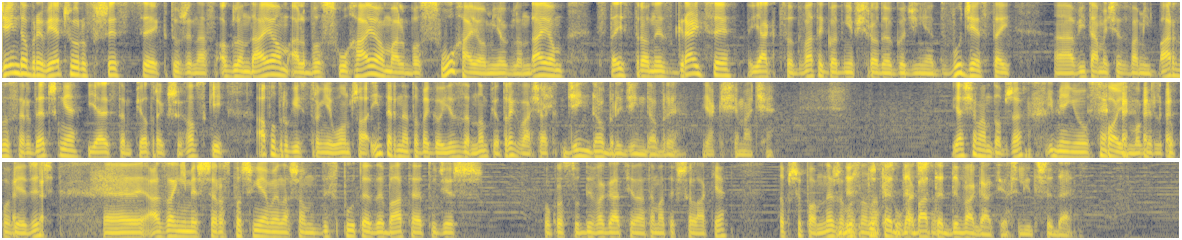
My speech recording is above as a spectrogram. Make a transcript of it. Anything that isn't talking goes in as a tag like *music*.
Dzień dobry wieczór wszyscy, którzy nas oglądają, albo słuchają, albo słuchają i oglądają. Z tej strony Zgrajcy, jak co dwa tygodnie w środę o godzinie 20. Witamy się z wami bardzo serdecznie. Ja jestem Piotrek Krzychowski, a po drugiej stronie łącza internetowego jest ze mną Piotrek Wasiak. Dzień dobry, dzień dobry. Jak się macie? Ja się mam dobrze, w imieniu swoim mogę tylko powiedzieć. *laughs* E, a zanim jeszcze rozpoczniemy naszą dysputę, debatę, tudzież po prostu dywagację na tematy wszelakie, to przypomnę, że Dysputę, można nas słuchać... debatę, dywagację, czyli 3D.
